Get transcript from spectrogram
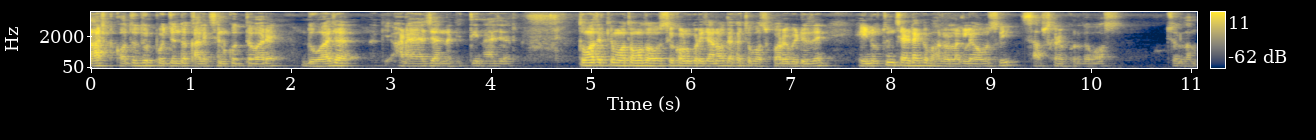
লাস্ট কতদূর পর্যন্ত কালেকশন করতে পারে? দু হাজার নাকি আড়াই হাজার নাকি তিন হাজার? তোমাদেরকে মতামত অবশ্যই কমেন্ট করে জানাও। দেখা হচ্ছে বস পরের ভিডিওতে এই নতুন চ্যানেলটাকে ভালো লাগলে অবশ্যই সাবস্ক্রাইব করে দেবো বস চললাম।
